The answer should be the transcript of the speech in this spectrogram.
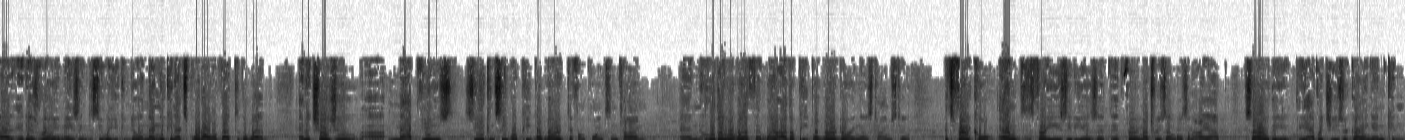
uh, it is really amazing to see what you can do. And then you can export all of that to the web, and it shows you uh, map views, so you can see where people were at different points in time, and who they were with, and where other people were during those times too. It's very cool, and it's very easy to use. It, it very much resembles an iApp, so the, the average user going in can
